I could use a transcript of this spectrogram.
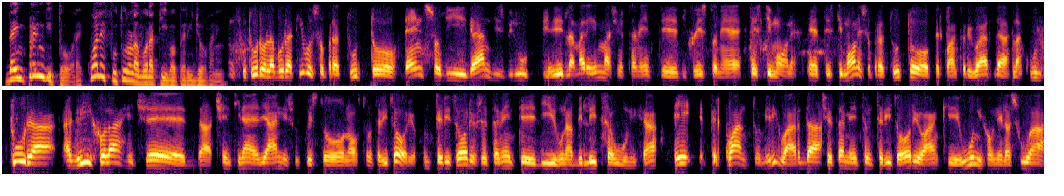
Da imprenditore, quale futuro lavorativo per i giovani? Un futuro lavorativo soprattutto denso di grandi sviluppi e la Maremma certamente di questo ne è testimone. Ne è testimone soprattutto per quanto riguarda la cultura agricola che c'è da centinaia di anni su questo nostro territorio. Un territorio certamente di una bellezza unica e per quanto mi riguarda certamente un territorio anche unico nella sua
